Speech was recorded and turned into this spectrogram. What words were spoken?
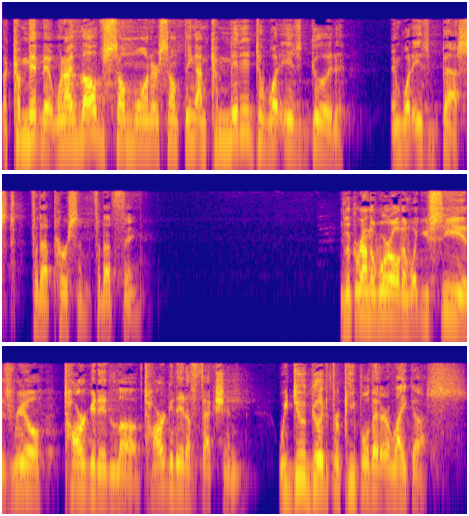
a commitment. When I love someone or something, I'm committed to what is good and what is best for that person, for that thing. You look around the world and what you see is real targeted love, targeted affection. We do good for people that are like us.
